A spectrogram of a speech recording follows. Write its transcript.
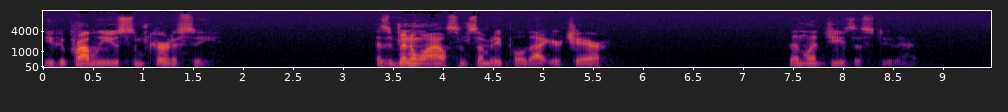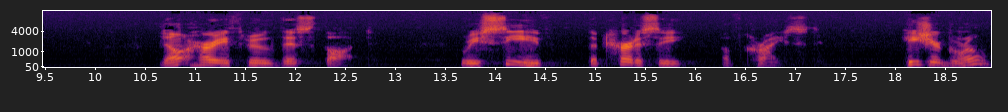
You could probably use some courtesy. Has it been a while since somebody pulled out your chair? Then let Jesus do that. Don't hurry through this thought. Receive the courtesy of Christ. He's your groom.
